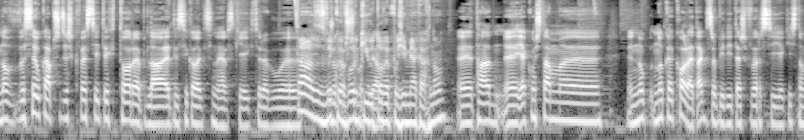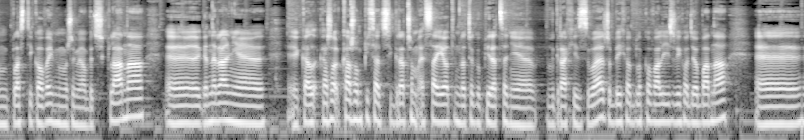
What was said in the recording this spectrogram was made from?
No wysyłka przecież kwestii tych toreb dla edycji kolekcjonerskiej, które były... Ta, zwykłe worki jutowe po ziemniakach, no. E, ta, e, jakąś tam e, Nuke Cole, tak? Zrobili też w wersji jakiejś tam plastikowej, mimo że miała być szklana. E, generalnie e, każą, pisać graczom esai o tym, dlaczego piracenie w grach jest złe, żeby ich odblokowali, jeżeli chodzi o bana. E,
